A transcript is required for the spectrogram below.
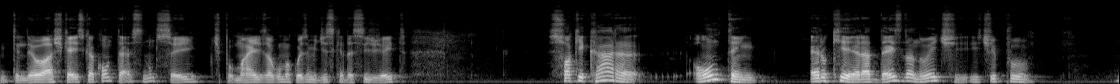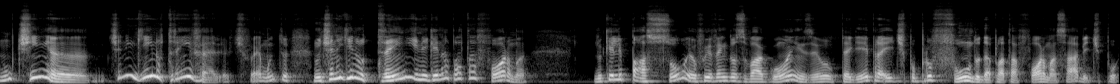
Entendeu? Eu acho que é isso que acontece. Não sei, tipo, mas alguma coisa me diz que é desse jeito. Só que, cara, ontem era o que? Era 10 da noite e, tipo, não tinha. Não tinha ninguém no trem, velho. Tipo, é muito. Não tinha ninguém no trem e ninguém na plataforma. No que ele passou, eu fui vendo os vagões, eu peguei pra ir, tipo, pro fundo da plataforma, sabe? Tipo,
